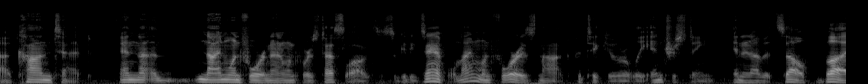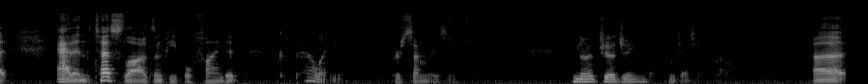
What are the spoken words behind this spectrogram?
uh, content. And 914 914's test logs is a good example. 914 is not particularly interesting in and of itself, but add in the test logs and people find it compelling for some reason. I'm not judging. I'm judging a little. Uh,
